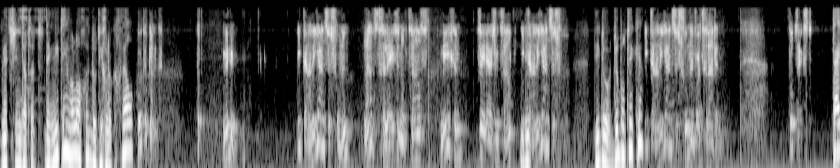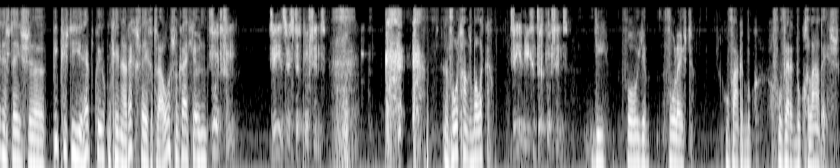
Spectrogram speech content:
Net zien dat het ding niet in wil loggen. Doet hij gelukkig wel. Boekenplank. Menu. Italiaanse schoenen. Laatst gelezen op 12 9 2012. Italiaanse schoenen. Die doe ik dubbeltikken. Italiaanse schoenen wordt geladen. Context. Tijdens deze uh, piepjes die je hebt kun je ook een keer naar rechts vegen trouwens. Dan krijg je een... Voortgang. 62 procent. een voortgangsbalk. 92 procent. Die voor je voorleest hoe vaak het boek, of hoe ver het boek geladen is.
